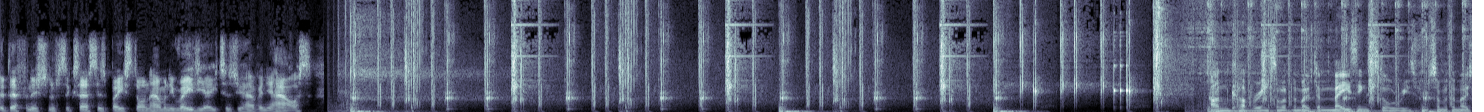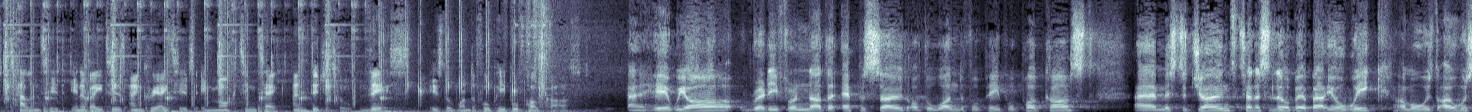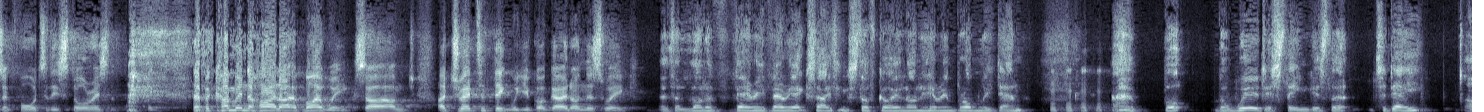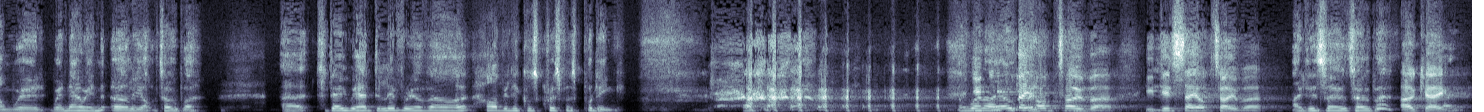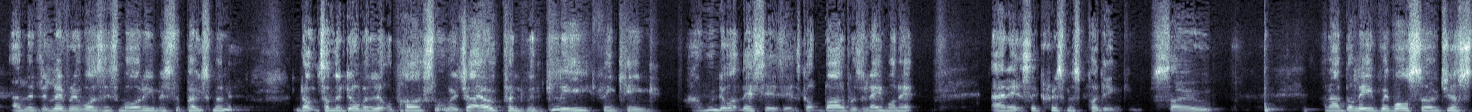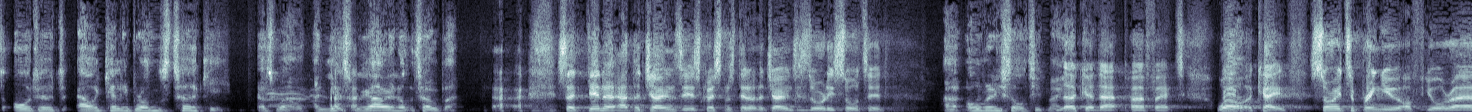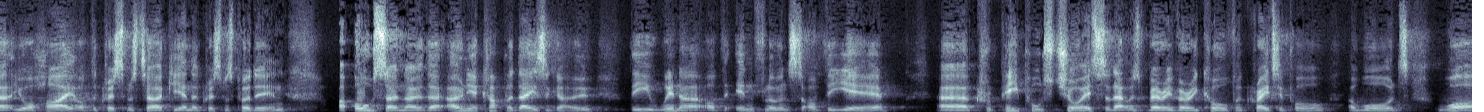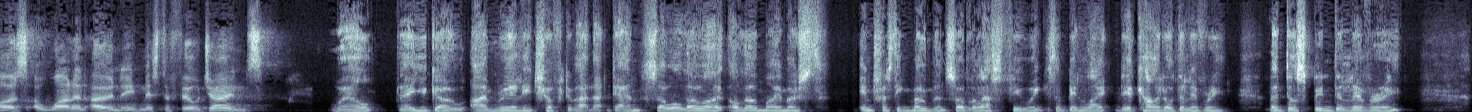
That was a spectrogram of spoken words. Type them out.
the definition of success is based on how many radiators you have in your house. uncovering some of the most amazing stories from some of the most talented innovators and creatives in marketing, tech, and digital. This is the Wonderful People Podcast. And here we are, ready for another episode of the Wonderful People Podcast. Uh, Mr. Jones, tell us a little bit about your week. I'm always, I always look forward to these stories. They're becoming the highlight of my week. So I'm, I dread to think what you've got going on this week. There's a lot of very, very exciting stuff going on here in Bromley, Dan. uh, but the weirdest thing is that today, and we're we're now in early October. Uh, today we had delivery of our Harvey Nichols Christmas pudding. And when you I opened, say October, you did say October. I did say October. Okay. And, and the delivery was this morning. Mr. Postman knocked on the door with a little parcel, which I opened with glee, thinking, "I wonder what this is." It's got Barbara's name on it, and it's a Christmas pudding. So and I believe we've also just ordered our Kelly-Bronze turkey as well. And yes, we are in October. so dinner at the Joneses, Christmas dinner at the Joneses is already sorted. Uh, already sorted, mate. Look at that, perfect. Well, yeah. okay. Sorry to bring you off your uh, your high of the Christmas turkey and the Christmas pudding. I also know that only a couple of days ago, the winner of the Influence of the Year uh, People's Choice, so that was very, very cool for Creative Pool Awards, was a one and only Mr. Phil Jones. Well, there you go. I'm really chuffed about that, Dan. So although I, although my most interesting moments over the last few weeks have been like the Ocado delivery, the dustbin delivery,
